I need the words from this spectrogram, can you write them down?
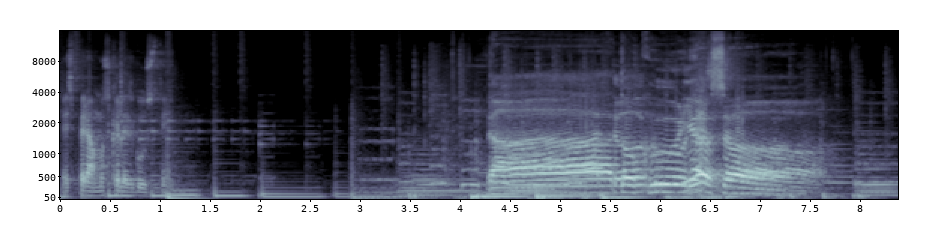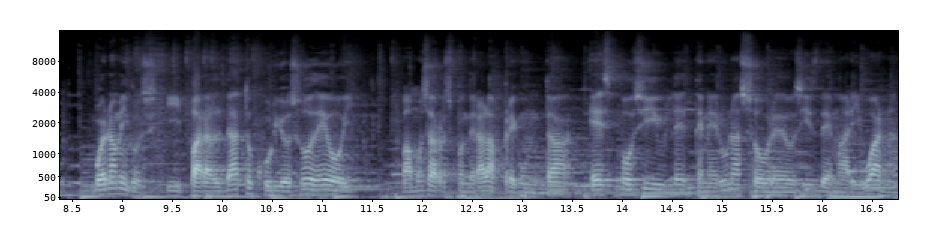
Esperamos que les guste. Dato curioso. Bueno amigos, y para el dato curioso de hoy vamos a responder a la pregunta ¿es posible tener una sobredosis de marihuana?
